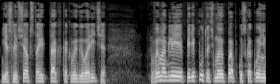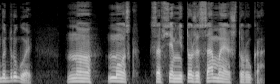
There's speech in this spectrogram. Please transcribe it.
Если все обстоит так, как вы говорите, вы могли перепутать мою папку с какой-нибудь другой. Но мозг совсем не то же самое, что рука.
